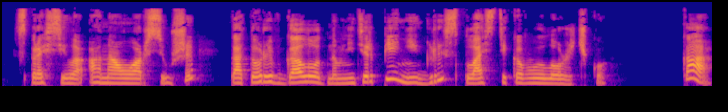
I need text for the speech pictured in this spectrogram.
– спросила она у Арсюши, который в голодном нетерпении грыз пластиковую ложечку. «Ка,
